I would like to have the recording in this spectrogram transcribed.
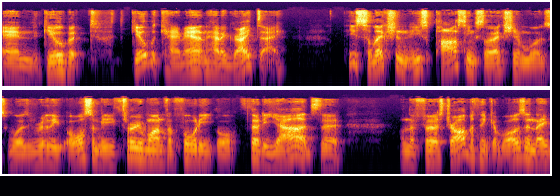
And Gilbert Gilbert came out and had a great day. His selection, his passing selection was was really awesome. He threw one for forty or thirty yards the on the first drive, I think it was, and they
